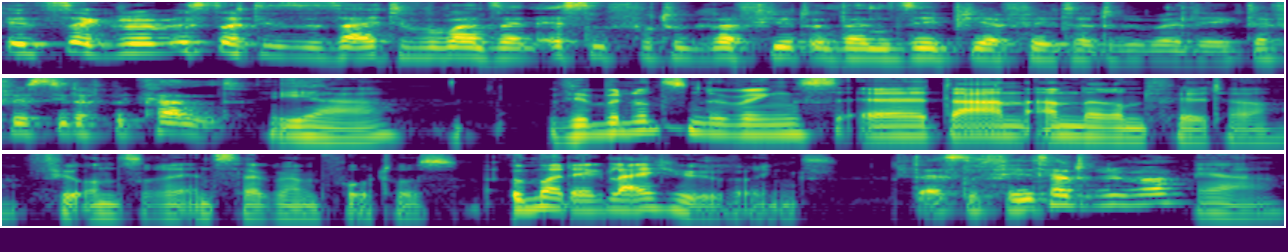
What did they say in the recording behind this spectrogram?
Instagram ist doch diese Seite, wo man sein Essen fotografiert und dann einen Sepia-Filter drüber legt. Dafür ist die doch bekannt. Ja. Wir benutzen übrigens äh, da einen anderen Filter für unsere Instagram-Fotos. Immer der gleiche übrigens. Da ist ein Filter drüber. Ja.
